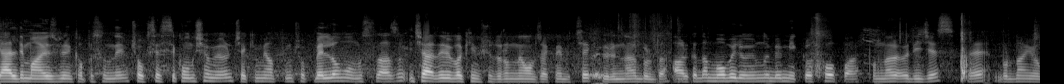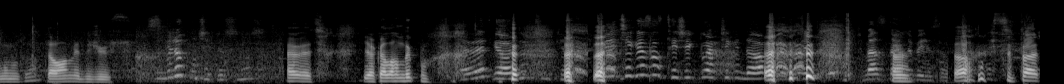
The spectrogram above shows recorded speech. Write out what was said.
Geldim A101'in kapısındayım. Çok sesli konuşamıyorum. Çekim yaptığım çok belli olmaması lazım. İçeride bir bakayım şu durum ne olacak, ne bitecek. Ürünler burada. Arkada mobil uyumlu bir mikroskop var. Bunları ödeyeceğiz ve buradan yolumuza devam edeceğiz. Siz vlog mu çekiyorsunuz? Evet. Yakalandık mı? Evet gördüm çünkü. Beni çekiyorsanız teşekkürler çekin devam edin. Ben sizden de bir insanım. Süper.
